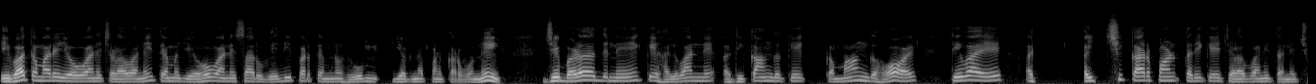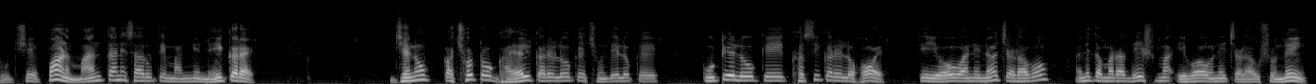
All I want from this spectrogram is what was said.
એવા તમારે યહોવાને ચડાવવા નહીં. તેમજ યહોવાને સારું વેદી પર તેમનો હોમ યજ્ઞ પણ કરવો નહીં. જે બળદને કે હલવાનને અધિકાંગ કે કમાંગ હોય, તેવા એ ઐચ્છિકાર્પણ તરીકે ચડાવવાની તને છૂટ છે. પણ માનતાને સારું તે માન્ય નહીં કરાય. જેનો કછોટો ઘાયલ કરેલો કે છૂંદેલો કે કૂટેલો કે ખસી કરેલો હોય, તે યહોવાને ન ચઢાવો. અને તમારા દેશમાં એવાઓને ચડાવશો નહીં.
